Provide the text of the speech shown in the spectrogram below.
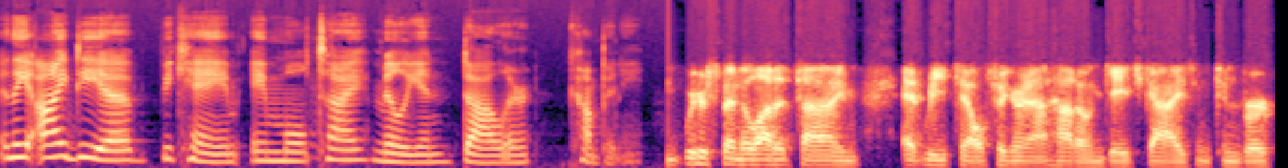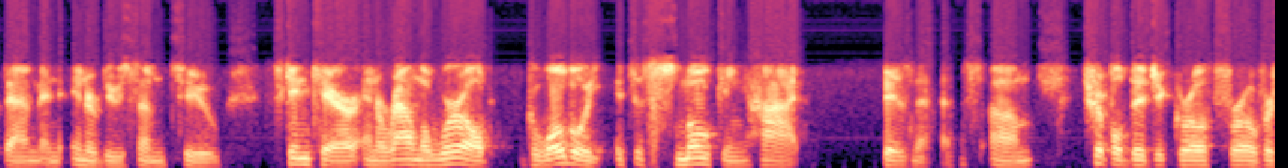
and the idea became a multi million dollar company. We were spending a lot of time at retail figuring out how to engage guys and convert them and introduce them to skincare. And around the world, globally, it's a smoking hot business. Um, triple digit growth for over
